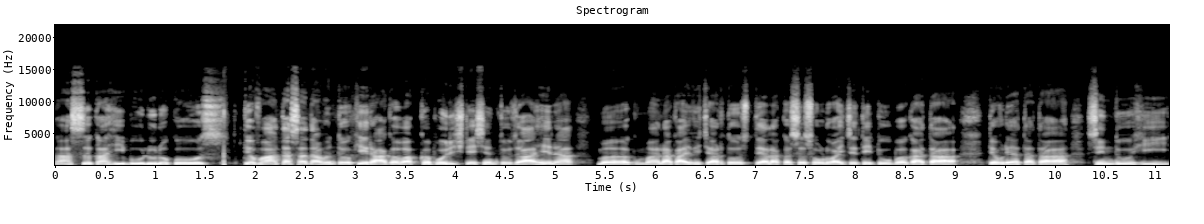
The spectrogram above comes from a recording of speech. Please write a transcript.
असं काही बोलू नकोस. तेव्हा आता सदा म्हणतो की राघव अख्खं पोलीस स्टेशन तुझं आहे ना? मग मला काय विचारतोस? त्याला कसं सोडवायचं ते तू बघ आता. तेवढ्यात आता सिंधू ही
